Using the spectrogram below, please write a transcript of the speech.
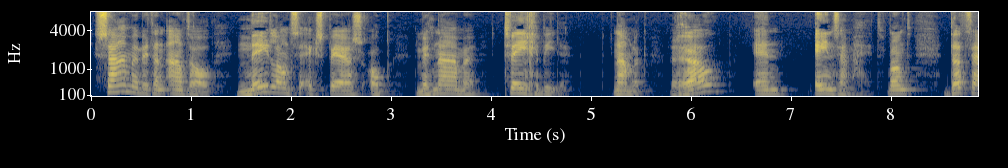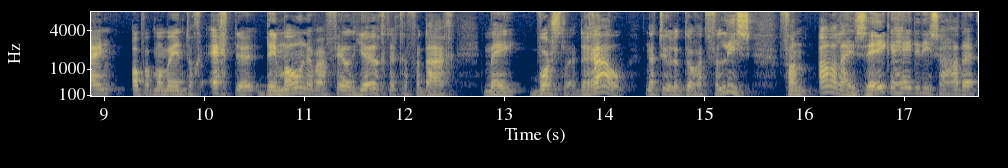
samen met een aantal Nederlandse experts op met name twee gebieden. Namelijk rouw en eenzaamheid. Want dat zijn op het moment toch echt de demonen waar veel jeugdigen vandaag mee worstelen. De rouw natuurlijk door het verlies van allerlei zekerheden die ze hadden.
